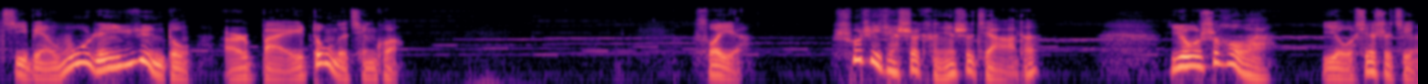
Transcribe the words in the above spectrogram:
即便无人运动而摆动的情况。所以啊，说这件事肯定是假的。有时候啊，有些事情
